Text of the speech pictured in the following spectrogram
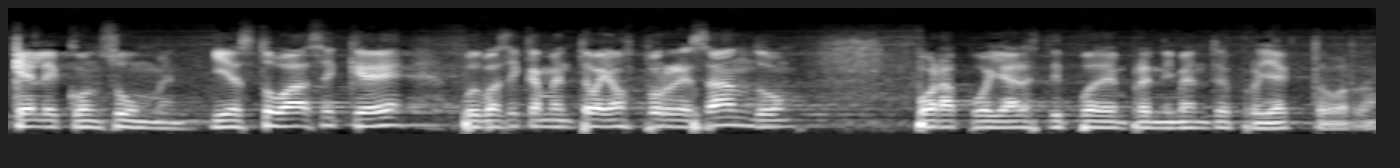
que le consumen. Y esto hace que, pues básicamente vayamos progresando por apoyar este tipo de emprendimiento, de proyecto, ¿verdad?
